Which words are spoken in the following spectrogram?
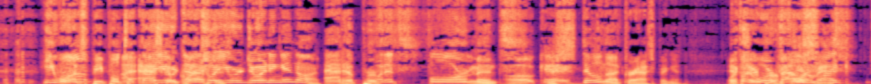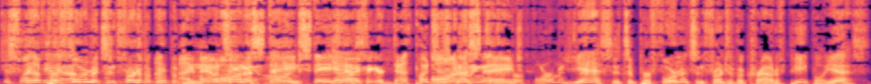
he Well, wants people to I ask you him were, questions. That's what you were joining in on. at a But it's- performance. Okay. You're still not grasping it. What's if I your wore performance? Just like, just like the, the, uh, performance in front of a group of people Announcing on a stage. on stage yes. Five Finger Death Punch is on coming? A That's a stage. performance? Yes, it's a performance in front of a crowd of people. Yes,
